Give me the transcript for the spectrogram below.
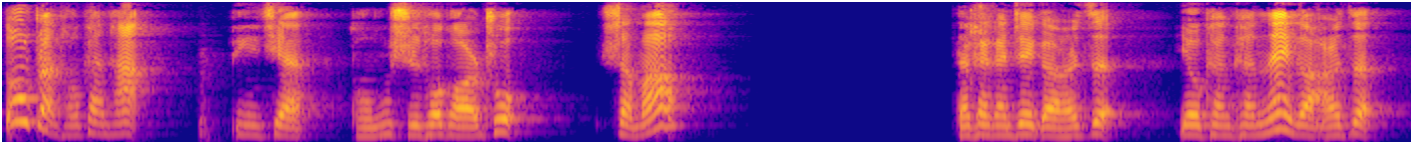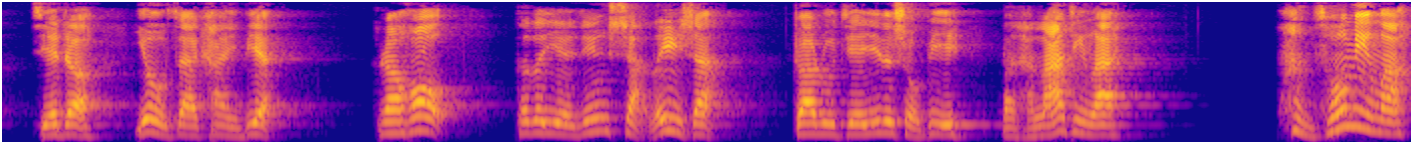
都转头看他，并且同时脱口而出：“什么？”他看看这个儿子，又看看那个儿子，接着。又再看一遍，然后他的眼睛闪了一闪，抓住杰伊的手臂，把他拉进来。很聪明嘛，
